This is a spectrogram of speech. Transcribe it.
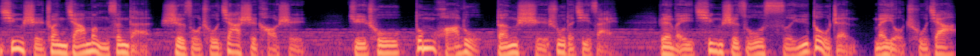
清史专家孟森的《世祖出家史考》时，举出《东华录》等史书的记载，认为清世祖死于斗枕，没有出家。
